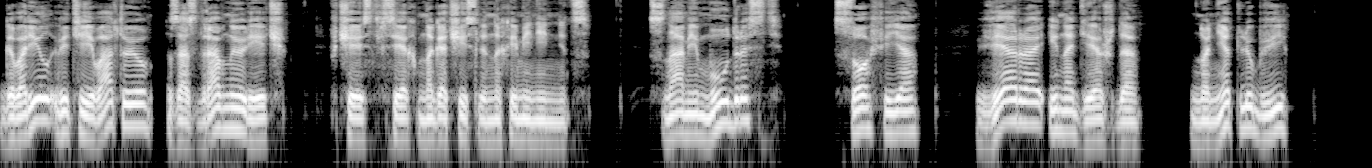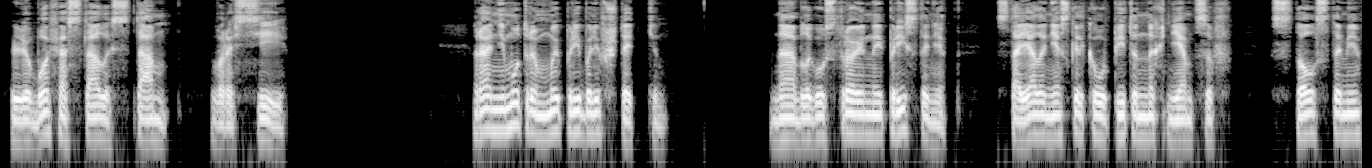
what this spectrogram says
говорил витиеватую заздравную речь, в честь всех многочисленных именинниц. С нами мудрость, София, вера и надежда, но нет любви. Любовь осталась там, в России. Ранним утром мы прибыли в Штеттин. На благоустроенной пристани стояло несколько упитанных немцев с толстыми,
